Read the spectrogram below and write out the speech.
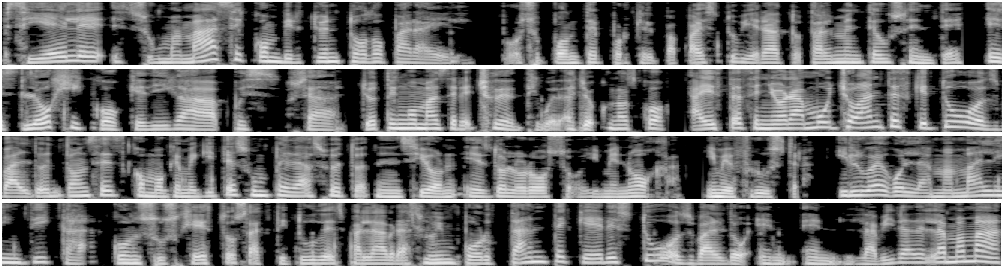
Si él, eh, su mamá se convirtió en todo para él, por suponte porque el papá estuviera totalmente ausente, es lógico que diga, pues, o sea, yo tengo más derecho de antigüedad. Yo conozco a esta señora mucho antes que tú, Osvaldo. Entonces, como que me quites un pedazo de tu atención es doloroso y me enoja y me frustra. Y luego la mamá le indica con sus gestos, actitudes, palabras lo importante que eres tú, Osvaldo, en, en la vida de la mamá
